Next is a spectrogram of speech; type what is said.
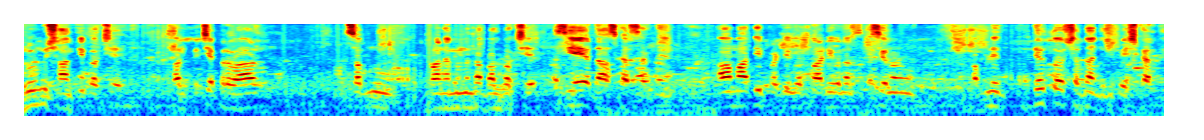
ਰੂਹ ਨੂੰ ਸ਼ਾਂਤੀ ਬਖਸ਼ੇ ਔਰ ਪਿੱਛੇ ਪਰਿਵਾਰ ਸਭ ਨੂੰ ਪਾਣਾ ਮੰਨਣ ਦਾ ਬਲ ਬਖਸ਼ੇ। ਅਸੀਂ ਇਹ ਅਰਦਾਸ ਕਰ ਸਕਦੇ ਹਾਂ। ਆਮ ਆਦਮੀ ਪਾਰਟੀ ਪਾਰਟੀ ਵੱਲੋਂ ਅਸੀਂ ਉਹਨਾਂ ਨੂੰ ਆਪਣੇ ਦਿਲ ਤੋਂ ਸ਼ਰਧਾਂਜਲੀ ਪੇਸ਼ ਕਰਦੇ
